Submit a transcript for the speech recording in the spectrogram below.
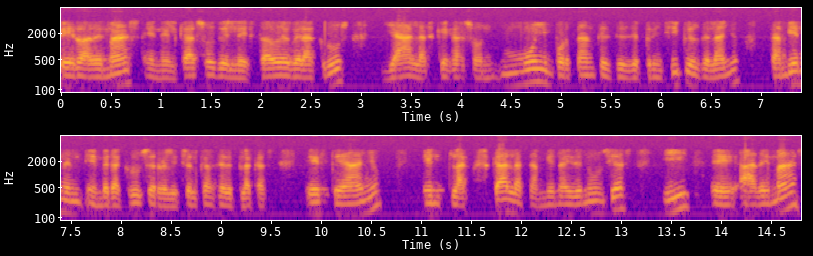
pero además en el caso del estado de Veracruz ya las quejas son muy importantes desde principios del año. También en, Veracruz se realizó el canje de placas este año. En Tlaxcala también hay denuncias y eh, además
